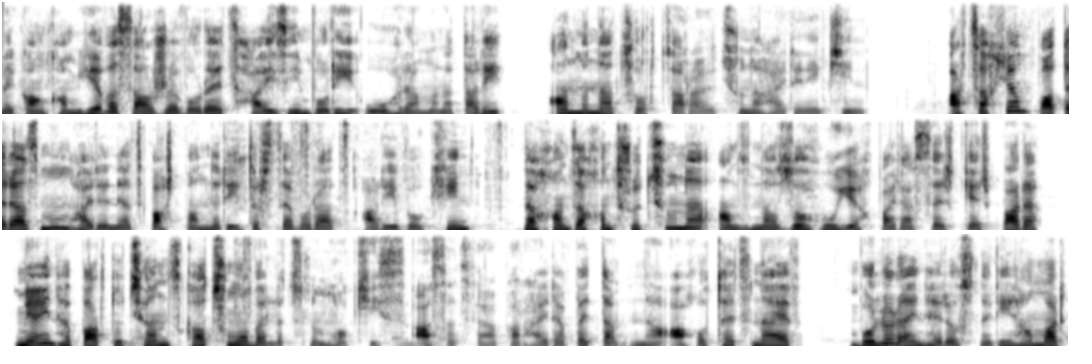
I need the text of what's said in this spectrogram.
մեկ անգամ եւս արժևորեց հայ զինվորի ու հրամանատարի անմնացորդ ծառայությունը հայրենիքին։ Արցախյան պատերազմում հայրենիաց պաշտպանների դրսևորած արիվոքին, նախանձախնդրությունը, անznազոհ ու եղբայրասեր կերպարը Միայն հպարտության զգացումով է լցնում հոգիս, ասաց վեհապար հայրապետը։ Նա աղոթեց նաև բոլոր այն հերոսների համար,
